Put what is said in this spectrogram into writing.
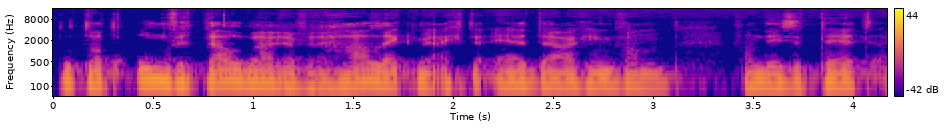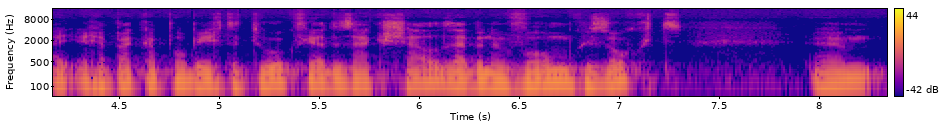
tot dat onvertelbare verhaal lijkt me echt de uitdaging van, van deze tijd. Rebecca probeert het ook via de zaak Shell. Ze hebben een vorm gezocht. Um,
